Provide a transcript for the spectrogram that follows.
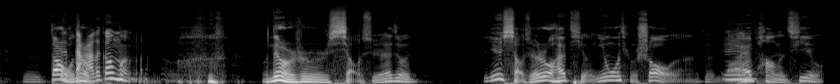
就是但是我打的更猛了。我那会儿是小学就，就因为小学的时候还挺，因为我挺瘦的，就老挨嗯胖子欺负，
